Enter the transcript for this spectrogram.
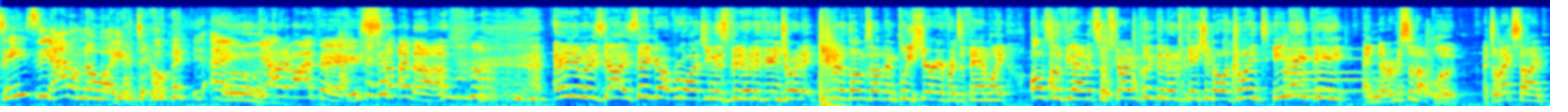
Daisy, I don't know what you're doing. Hey, Ugh. get out of my face. Enough. Anyways, guys, thank you all for watching this video. And if you enjoyed it, give it a thumbs up and please share it with your friends and family. Also, if you haven't subscribed and click the notification bell to join Team AP and never miss an upload. Until next time,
